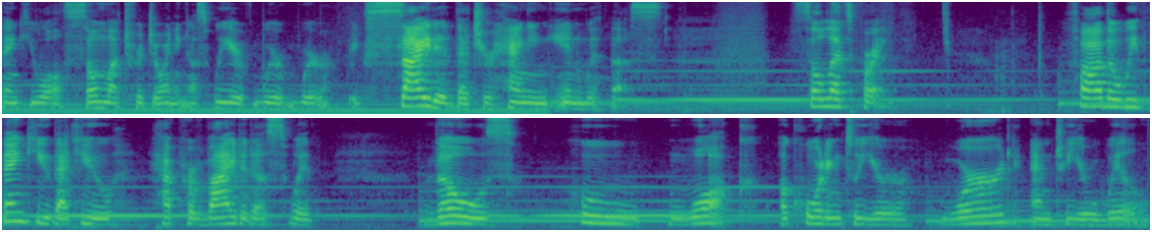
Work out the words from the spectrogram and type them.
Thank you all so much for joining us. We are, we're, we're excited that you're hanging in with us. So let's pray. Father, we thank you that you have provided us with those who walk according to your word and to your will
